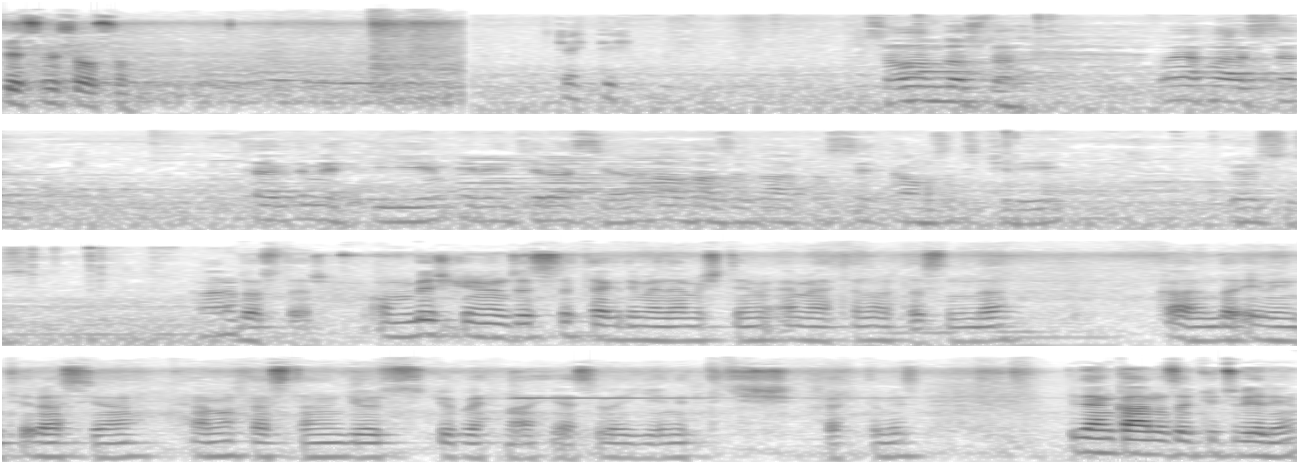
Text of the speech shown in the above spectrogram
keçmiş olsun. Getdik. Salam dostlar. Bayaqlar sizə təqdim etdiyim eventilasiya hal-hazırda artıq setkamızı tikirik. Görürsüz. Qarın dostlar, 15 gün öncə sizə təqdim eləmişdim əməliyyatın ortasında qarında eventilasiya, həmin xəstənin göz göbək nahiyəsi və yeni tikiş xəttimiz. Bir dənə qarnınıza güc verin.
